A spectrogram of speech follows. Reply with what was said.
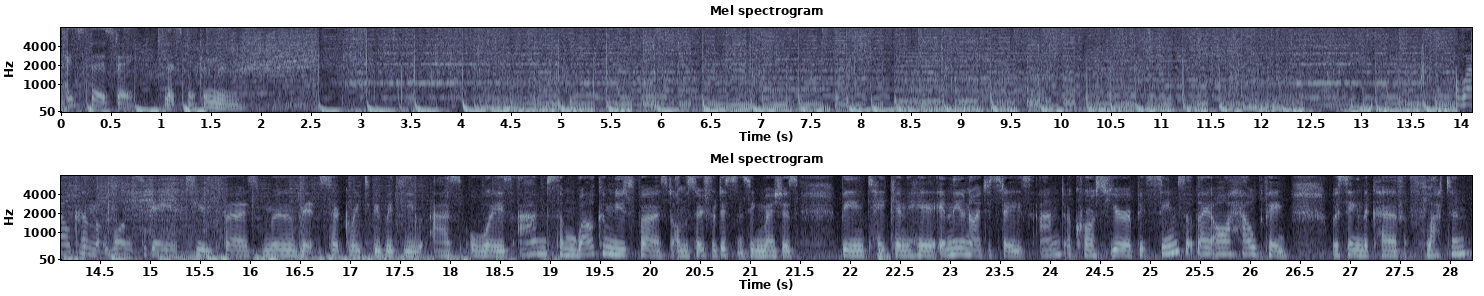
It's Thursday. Let's make a move. Welcome once again to First Move. It's uh, great to be with you as always. And some welcome news first on the social distancing measures being taken here in the United States and across Europe. It seems that they are helping. We're seeing the curve flatten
